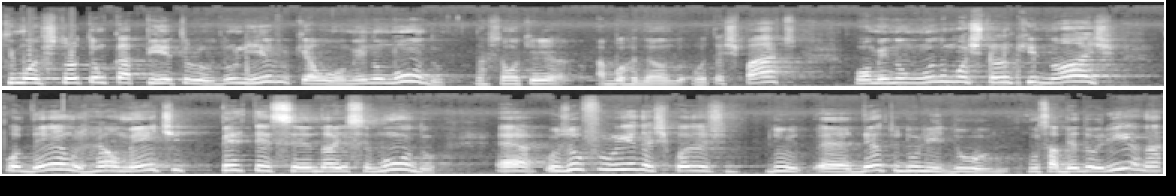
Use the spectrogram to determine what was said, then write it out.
que mostrou, tem um capítulo do livro, que é O Homem no Mundo. Nós estamos aqui abordando outras partes. O Homem no Mundo mostrando que nós podemos realmente pertencendo a esse mundo, é, usufruir das coisas do, é, dentro do, do, com sabedoria, né,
